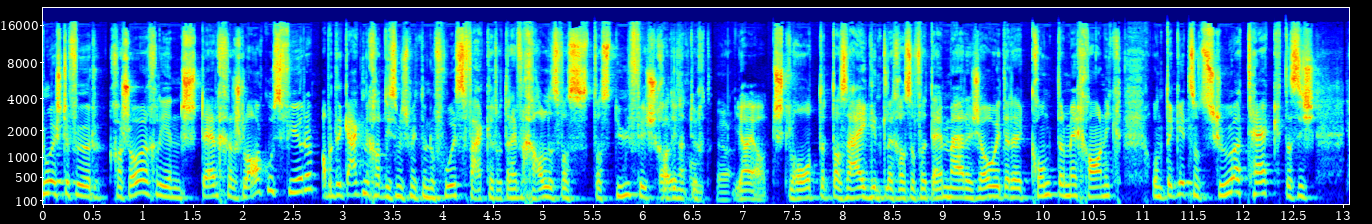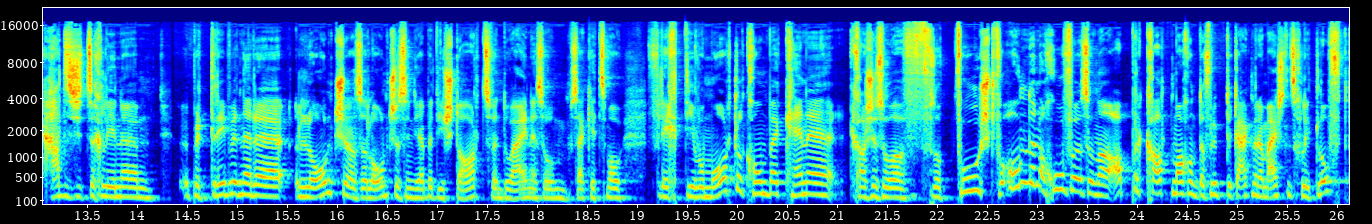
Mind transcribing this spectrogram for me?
Du hast dafür kannst auch ein bisschen einen stärkeren Schlag ausführen, aber der Gegner kann zum Beispiel mit einem Fußfäger oder einfach alles, was, was tief ist, kann die natürlich, ja, ja, ja schlägt das eigentlich. Also von dem her ist auch wieder eine Kontermechanik. Und dann gibt es noch das Screw Attack, das ist, ja, das ist jetzt ein bisschen ein übertriebener Launcher. Also Launcher sind eben die Starts, wenn du einen so, sag jetzt mal, vielleicht die, die Mortal Kombat kennen, kannst du so, so Faust von unten nach oben so einen Uppercut machen und dann fliegt der Gegner meistens ein bisschen in die Luft.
